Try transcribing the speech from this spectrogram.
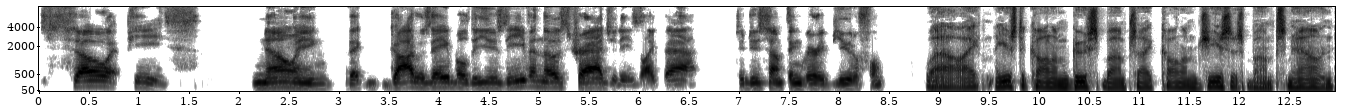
so at peace knowing that God was able to use even those tragedies like that to do something very beautiful. Wow, I, I used to call them goosebumps. I call them Jesus bumps now. And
